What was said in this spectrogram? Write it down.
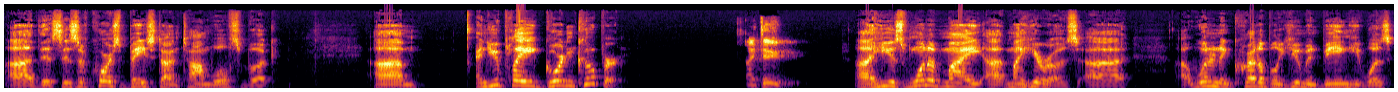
Uh, this is, of course, based on Tom Wolfe's book. Um, and you play Gordon Cooper. I do. Uh, he is one of my uh, my heroes. Uh, uh what an incredible human being he was.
